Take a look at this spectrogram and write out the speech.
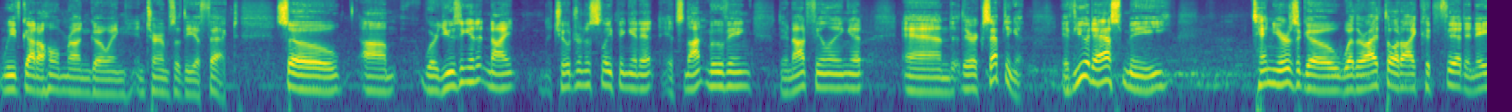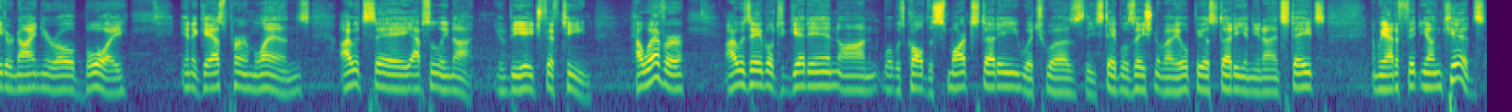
we've got a home run going in terms of the effect. So um, we're using it at night. The children are sleeping in it. It's not moving. They're not feeling it, and they're accepting it. If you had asked me 10 years ago whether I thought I could fit an eight or nine year old boy in a gas perm lens, I would say absolutely not. It would be age 15. However, I was able to get in on what was called the SMART study, which was the stabilization of myopia study in the United States, and we had to fit young kids.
